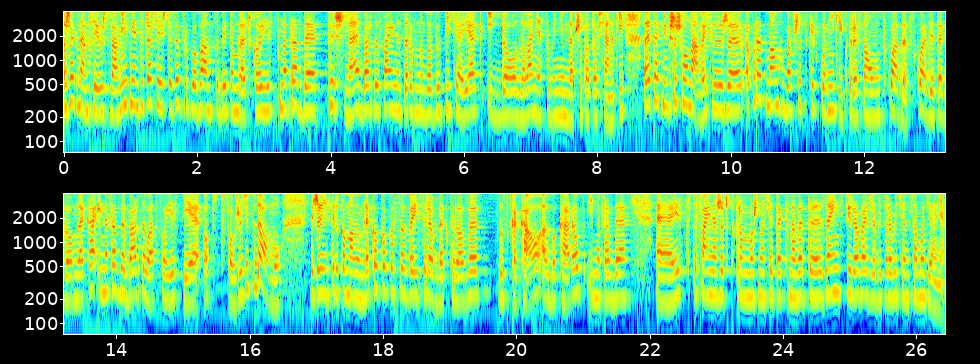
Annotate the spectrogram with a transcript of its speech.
żegnam się już z Wami. W międzyczasie jeszcze wypróbowałam sobie to mleczko. Jest naprawdę pyszne, bardzo fajne zarówno do wypicia, jak i do zalania sobie nim na przykład owsianki, ale tak mi przyszło na myśl, że akurat mam chyba wszystkie składniki, które są w składzie tego mleka i naprawdę bardzo łatwo jest je odtworzyć w domu. Jeżeli tylko mamy mleko kokosowe i syrop daktylowy plus kakao albo karop i naprawdę e, jest to fajna rzecz, którą można się tak nawet e, zainspirować, żeby zrobić ją samodzielnie.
